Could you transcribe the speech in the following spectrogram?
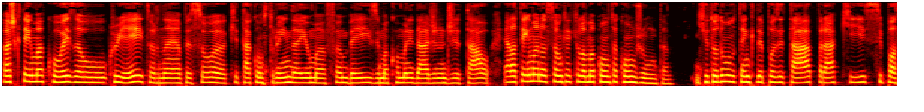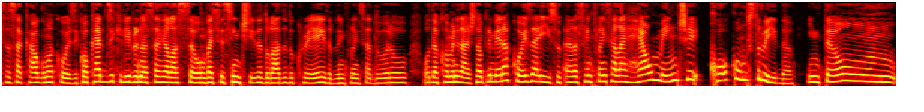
Eu acho que tem uma coisa, o creator, né, a pessoa que está construindo aí uma fanbase, uma comunidade no digital, ela tem uma noção que aquilo é uma conta conjunta que todo mundo tem que depositar para que se possa sacar alguma coisa. E qualquer desequilíbrio nessa relação vai ser sentida do lado do creator, do influenciador ou, ou da comunidade. Então, a primeira coisa é isso. Essa influência ela é realmente co-construída. Então,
